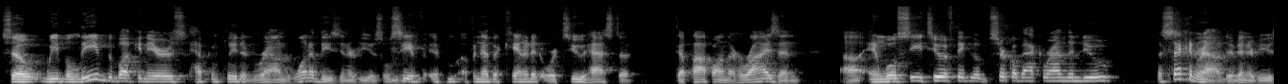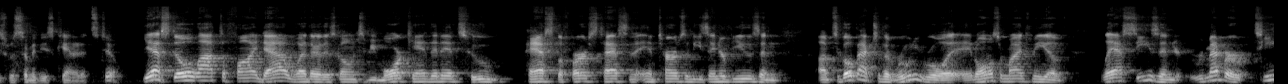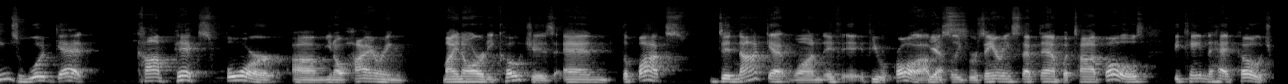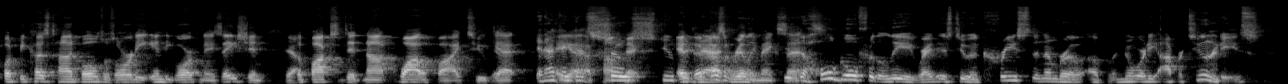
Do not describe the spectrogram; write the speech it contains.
So we believe the Buccaneers have completed round one of these interviews. We'll mm-hmm. see if, if, if another candidate or two has to to pop on the horizon, uh, and we'll see too if they go circle back around and do a second round of interviews with some of these candidates too. Yeah, still a lot to find out whether there's going to be more candidates who passed the first test in, in terms of these interviews. And um, to go back to the Rooney Rule, it, it almost reminds me of last season, remember teams would get comp picks for um, you know hiring minority coaches, and the Bucs did not get one. If if you recall, obviously yes. Bruce Arians stepped down, but Todd Bowles became the head coach. But because Todd Bowles was already in the organization, yeah. the Bucs did not qualify to get. And I think a, that's so pick. stupid. It, it doesn't really make sense. The whole goal for the league, right, is to increase the number of, of minority opportunities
